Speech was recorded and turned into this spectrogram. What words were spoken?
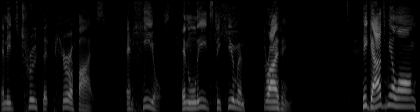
and needs truth that purifies and heals and leads to human thriving. He guides me along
